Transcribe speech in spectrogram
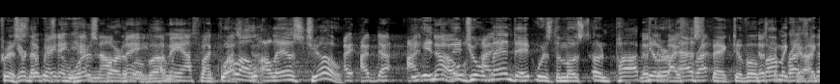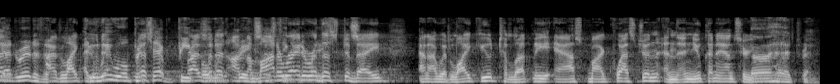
Chris, You're that was the debating him, worst part me. of Obama. Let me ask my question. Well, I'll. I'll ask Joe. I- I- I- the no, individual I- mandate was the most unpopular Mr. Vice Pre- aspect of Obamacare. I got rid of it. I'd like and you we will protect Mr. people President, I'm the moderator of this debate, and I would like you to let me ask my question, and then you can answer your Go ahead. question.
